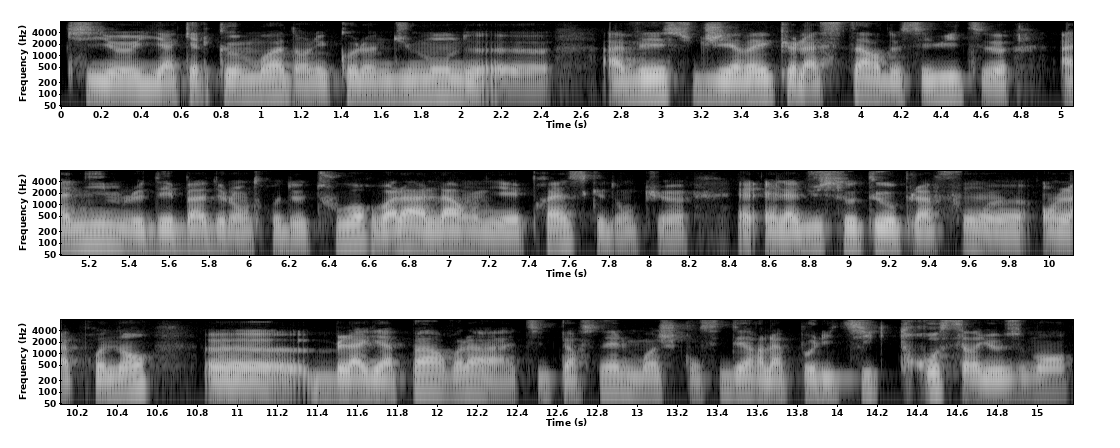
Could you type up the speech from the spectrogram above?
qui euh, il y a quelques mois, dans les colonnes du Monde, euh, avait suggéré que la star de C8 anime le débat de l'entre-deux tours. Voilà, là, on y est presque, donc elle, a dû sauter au plafond en l'apprenant. blague à part, voilà, à titre personnel, moi, je considère la politique trop sérieusement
